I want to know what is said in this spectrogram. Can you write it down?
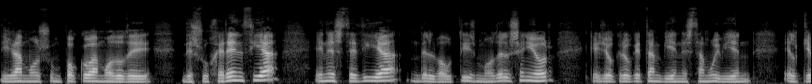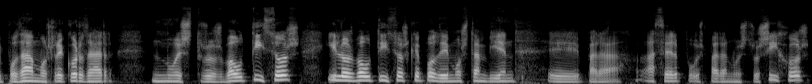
digamos, un poco a modo de, de, sugerencia en este día del bautismo del Señor, que yo creo que también está muy bien el que podamos recordar nuestros bautizos y los bautizos que podemos también eh, para hacer, pues para nuestros hijos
